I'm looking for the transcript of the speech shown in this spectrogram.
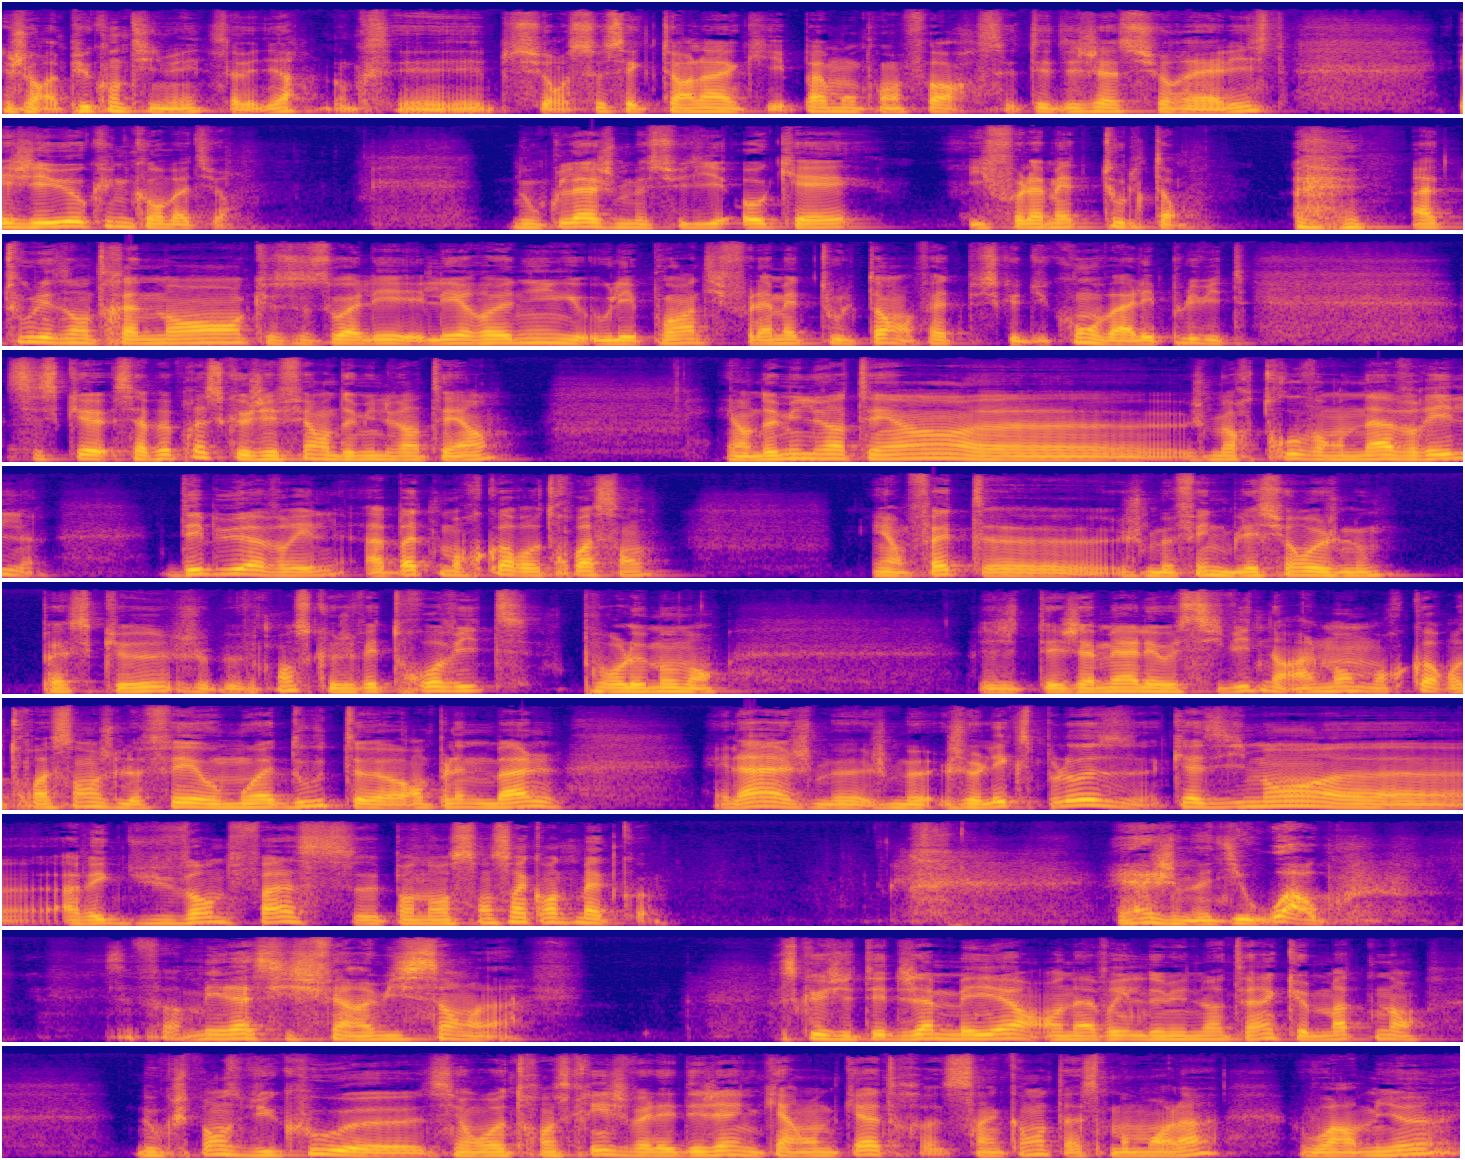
J'aurais pu continuer, ça veut dire. Donc c'est sur ce secteur-là qui est pas mon point fort, c'était déjà surréaliste. Et j'ai eu aucune courbature. Donc là, je me suis dit, ok, il faut la mettre tout le temps. à tous les entraînements, que ce soit les, les running ou les pointes, il faut la mettre tout le temps en fait, puisque du coup, on va aller plus vite. C'est ce à peu près ce que j'ai fait en 2021. Et en 2021, euh, je me retrouve en avril, début avril, à battre mon record au 300. Et en fait, euh, je me fais une blessure au genou parce que je pense que je vais trop vite pour le moment. J'étais jamais allé aussi vite. Normalement, mon record au 300, je le fais au mois d'août euh, en pleine balle. Et là, je, me, je, me, je l'explose quasiment euh, avec du vent de face pendant 150 mètres. Quoi. Et là, je me dis, waouh! C'est fort. Mais là, si je fais un 800, là. Parce que j'étais déjà meilleur en avril 2021 que maintenant. Donc, je pense, du coup, euh, si on retranscrit, je valais déjà une 44, 50 à ce moment-là, voire mieux.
